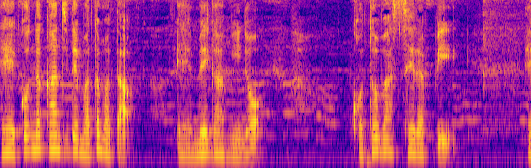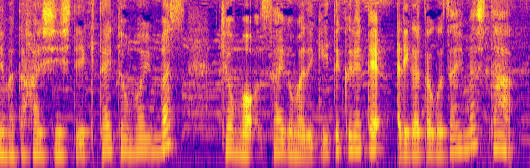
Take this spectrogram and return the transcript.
えー、こんな感じでまたまた、えー、女神の言葉セラピー、えー、また配信していきたいと思います。今日も最後まで聞いてくれてありがとうございました。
